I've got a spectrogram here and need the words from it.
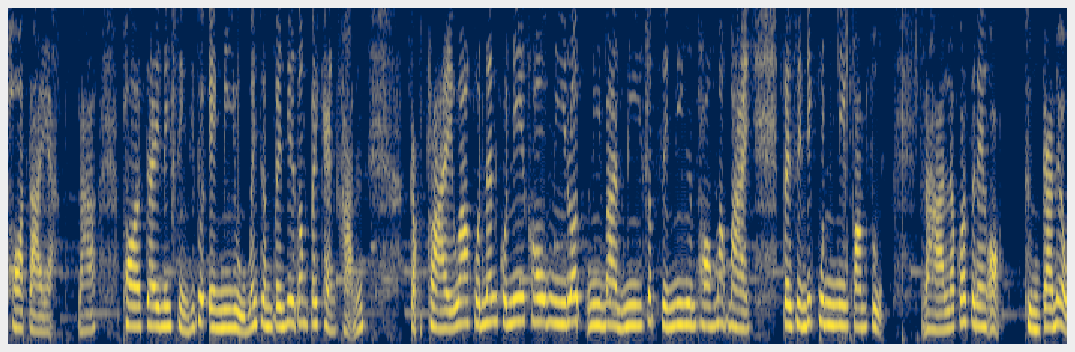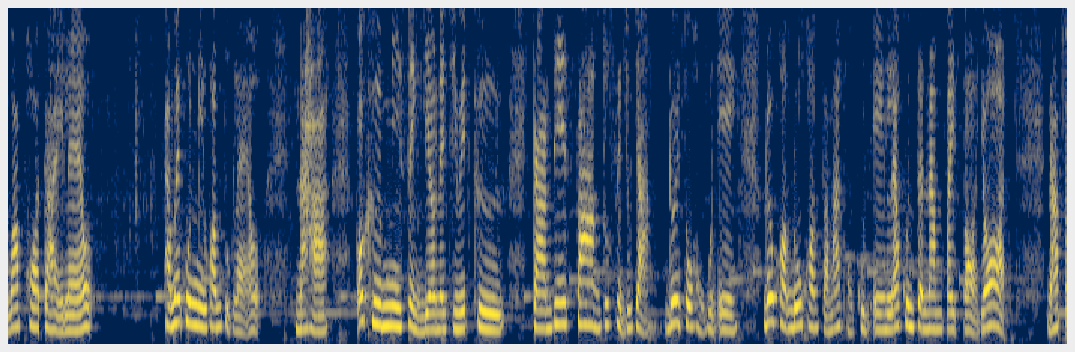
พอใจอะนะพอใจในสิ่งที่ตัวเองมีอยู่ ไม่จำเป็นที่จะต้องไปแข่งขันกับใครว่าคนนั้นคนนี้เขามีรถมีบ้านมีทรัพย์สินมีเงินทองมากมาย แต่สิ่งที่คุณมีความสุขนะคะแล้วก็แสดงออกถึงการที่แบบว่าพอใจแล้วทำให้คุณมีความสุขแล้ว นะคะ ก็คือมีสิ่งเดียวในชีวิตคือ การที่สร้างทุกสิ่งทุกอย่างด้วยตัวของคุณเอง ด้วยความรู้ความสามารถของคุณเอง แล้วคุณจะนำไปต่อยอดนะไป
